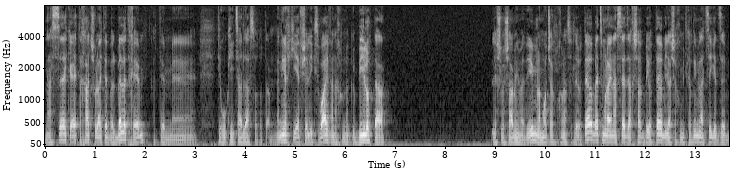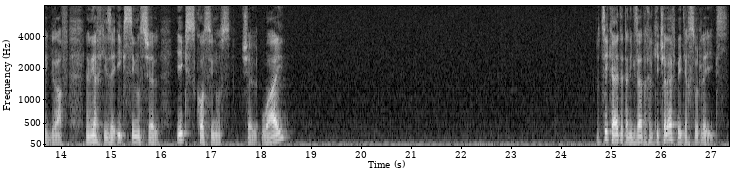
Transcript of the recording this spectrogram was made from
נעשה כעת אחת שאולי תבלבל אתכם, אתם uh, תראו כיצד לעשות אותה. נניח כי f של xy ואנחנו נגביל אותה לשלושה מימדים, למרות שאנחנו יכולים לעשות ליותר. בעצם אולי נעשה את זה עכשיו ביותר, בגלל שאנחנו מתכוונים להציג את זה בגרף. נניח כי זה x סינוס של x קוסינוס של y. נוציא כעת את הנגזרת החלקית של f בהתייחסות ל-x.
